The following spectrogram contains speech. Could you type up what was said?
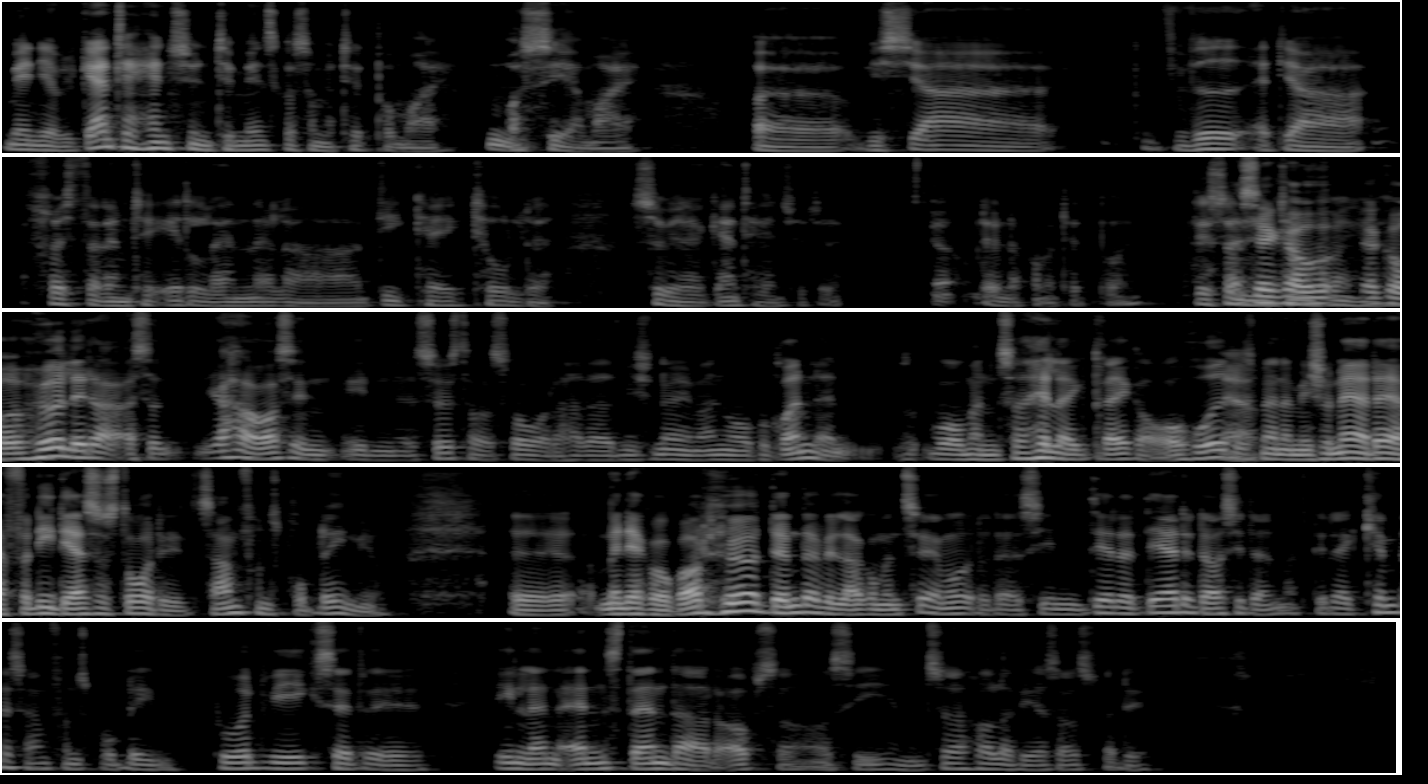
Men jeg vil gerne tage hensyn til mennesker, som er tæt på mig mm. og ser mig. Øh, hvis jeg ved, at jeg frister dem til et eller andet, eller de kan ikke tåle det, så vil jeg gerne tage hensyn til det. Ja. Dem, der kommer tæt på. Ikke? Det er sådan Altså, jeg kan, jo, jeg kan jo høre lidt af, altså, jeg har også en, en søster og svoger, der har været missionær i mange år på Grønland, hvor man så heller ikke drikker overhovedet, ja. Hvis man er missionær der, fordi det er så stort et samfundsproblem jo. Øh, men jeg kan jo godt høre dem, der vil argumentere imod det der, sige, men det, er, da- det er det da også i Danmark. Det er da et kæmpe samfundsproblem. Burde vi ikke sætte øh, en eller anden anden standard op så, og sige, jamen så holder vi os også fra det.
